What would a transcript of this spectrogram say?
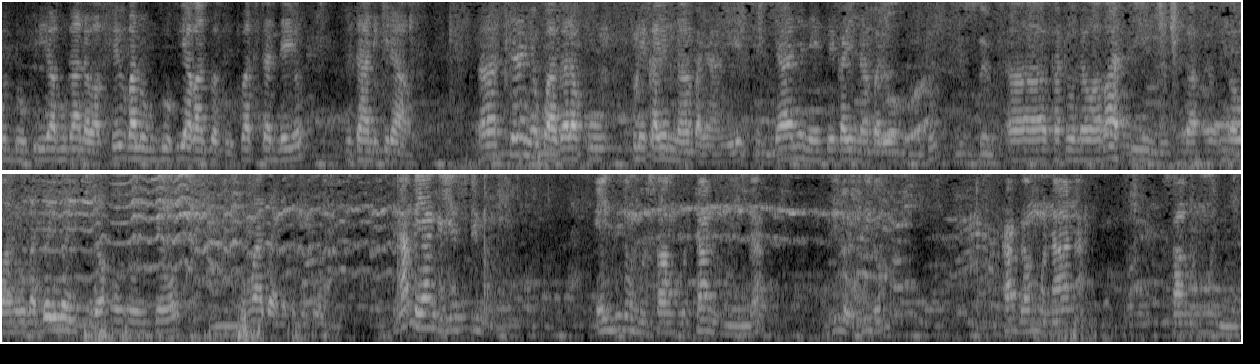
odduukirira muganda waffe oba n'odduukirira abantu baffe tuba tutaddeyo tutandikiraawo Ah, sitera nnyo okwagala ku- kulekayo enamba yange yesimu yanye nenteekayo enamba y'omuntu. Ah, katonda waba asimbye nga wano obadde olina oyitira oyitewo omwagala kukukuba enamba yange yesimu eziro musanvu tano mwenda ziro ziro nkaaga mu munaana musanvu mu nnya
